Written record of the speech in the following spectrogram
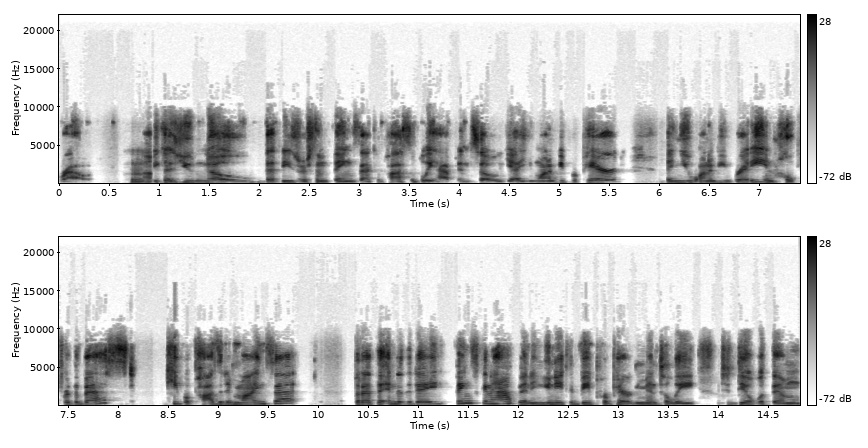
route. Hmm. Uh, because you know that these are some things that could possibly happen. So, yeah, you want to be prepared and you want to be ready and hope for the best. Keep a positive mindset. But at the end of the day, things can happen and you need to be prepared mentally to deal with them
